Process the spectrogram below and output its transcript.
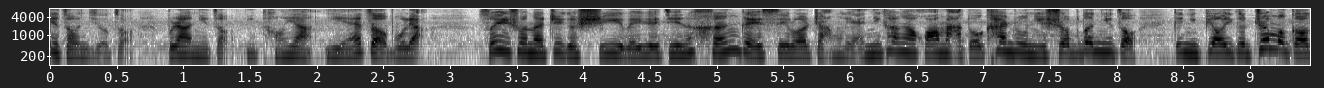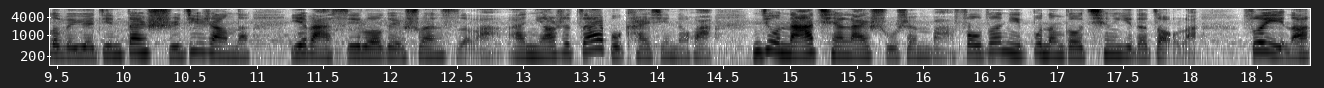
你走你就走，不让你走，你同样也走不了。所以说呢，这个十亿违约金很给 C 罗长脸。你看看皇马多看重你，舍不得你走，给你标一个这么高的违约金。但实际上呢，也把 C 罗给拴死了。啊！你要是再不开心的话，你就拿钱来赎身吧，否则你不能够轻易的走了。所以呢，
